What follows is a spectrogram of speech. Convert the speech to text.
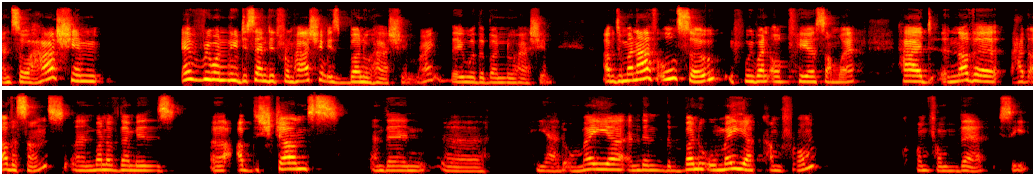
And so Hashim, everyone who descended from Hashim is Banu Hashim, right? They were the Banu Hashim. Abdul Manaf also, if we went off here somewhere, had another, had other sons. And one of them is uh, Abd Shams, and then uh, he had Umayyah, and then the Banu Umayyah come from come from there. You see,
